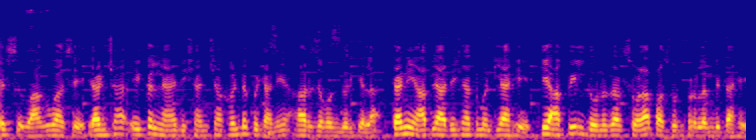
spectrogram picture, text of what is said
एस वाघवासे यांच्या एकल न्यायाधीशांच्या खंडपीठाने अर्ज मंजूर केला. त्यांनी आपल्या आदेशात म्हटले आहे की अपील दोन हजार सोळा पासून प्रलंबित आहे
